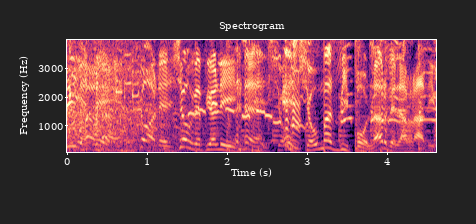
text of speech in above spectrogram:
Ríete con el show de Piolín, el show, el show más bipolar de la radio.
